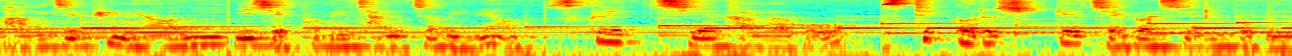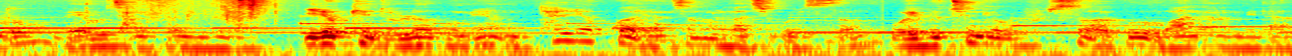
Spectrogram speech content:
방지 표면이 이 제품의 장점이며 스크래치에 강하고 스티커를 쉽게 제거할 수 있는 부분도 매우 장점입니다. 이렇게 눌러보면 탄력과 연성을 가지고 있어 외부 충격을 흡수하고 완화합니다.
